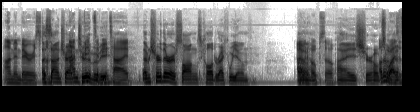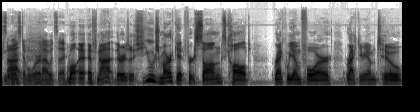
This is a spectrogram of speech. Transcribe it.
I'm embarrassed. A I'm, soundtrack I'm to the fit To movie. be tied. I'm sure there are songs called Requiem. I would Um, hope so. I sure hope Otherwise, so. It's not, a waste of a word. I would say. Well, if not, there is a huge market for songs called Requiem for, Requiem 2.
